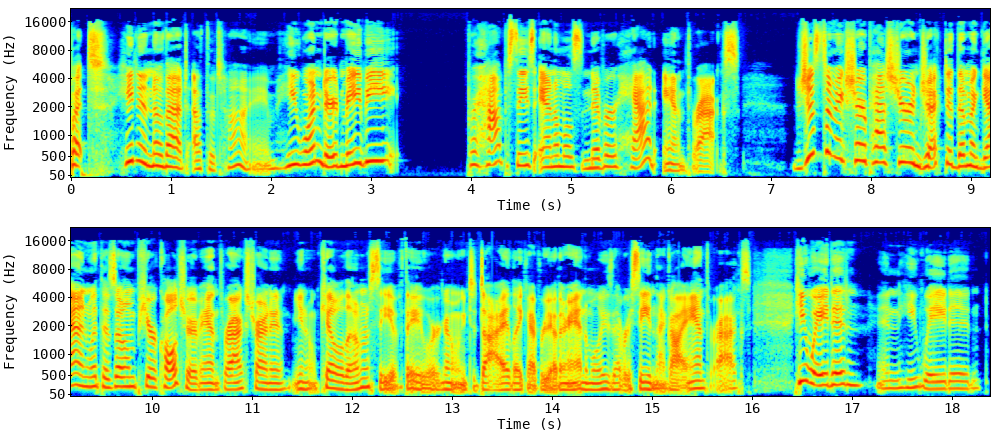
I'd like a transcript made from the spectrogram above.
But he didn't know that at the time. He wondered maybe, perhaps these animals never had anthrax. just to make sure Pasteur injected them again with his own pure culture of anthrax, trying to, you know, kill them, to see if they were going to die like every other animal he's ever seen that got anthrax. He waited and he waited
